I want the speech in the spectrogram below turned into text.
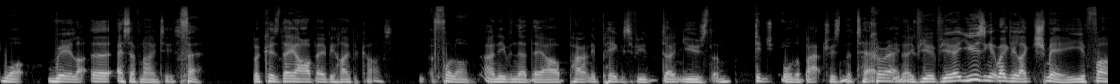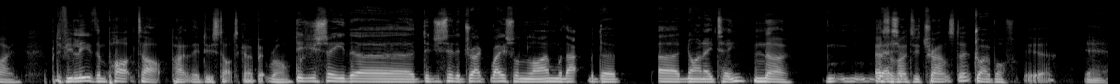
What? realize uh, SF90s Fair. because they are baby hypercars, Full on. and even though they are apparently pigs if you don't use them, Did you, all the batteries in the tech. Correct. You know, if you if you're using it regularly like Shmee, you're fine. But if you leave them parked up, apparently they do start to go a bit wrong. did you see the Did you see the drag race online with that with the uh, 918? No, Mm, yes, it SF90 trounced it. drove off. Yeah, Yeah,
